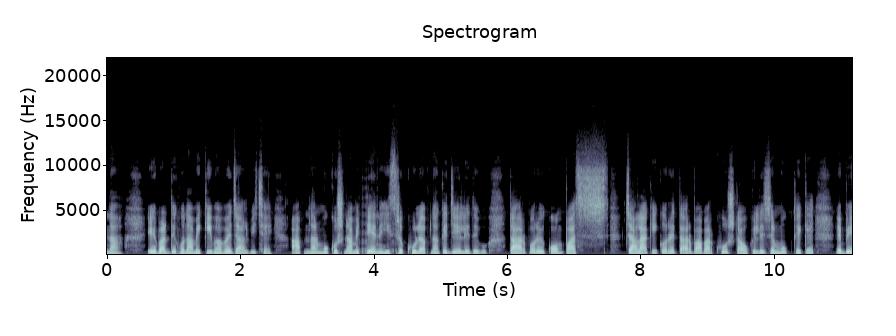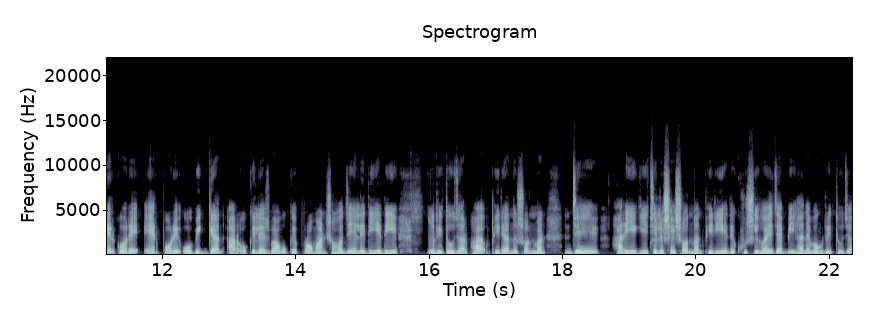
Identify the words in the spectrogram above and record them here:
না। এবার দেখুন আমি কীভাবে জাল বিছাই। আপনার মুখোশ না আমি টেনে হিসড়ে খুলে আপনাকে জেলে দেব। তারপরে কম্পাস চালাকি করে তার বাবার খোঁজটা অখিলেশের মুখ থেকে বের করে। এরপরে অভিজ্ঞান আর অখিলেশ বাবুকে প্রমাণসহ জেলে দিয়ে দিয়ে ঋতুজার ফিরানো সম্মান যে হারিয়ে গিয়েছিল সে সম্মান ফিরিয়ে দে। খুশি হয়ে যায় বিহান এবং ঋতুজা।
